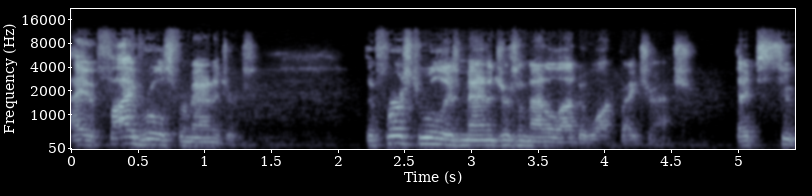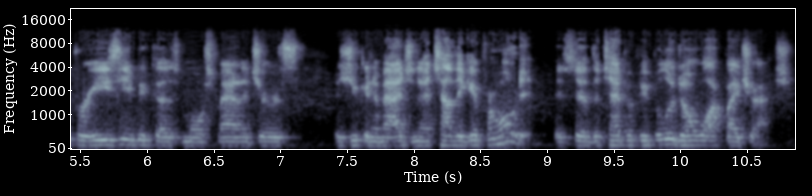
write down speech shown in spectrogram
I have five rules for managers. The first rule is managers are not allowed to walk by trash that's super easy because most managers, as you can imagine, that's how they get promoted. Is they're the type of people who don't walk by trash.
